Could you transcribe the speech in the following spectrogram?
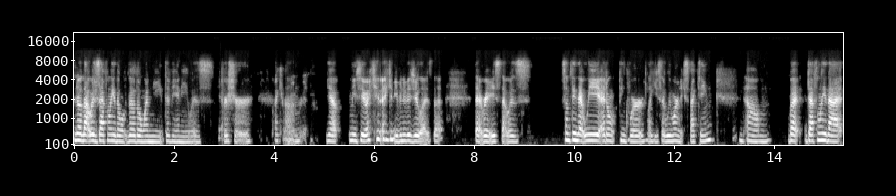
no that was definitely the the, the one meet the Devaney was yeah. for sure i can remember um, it yep me too i can i can even visualize that that race that was something that we i don't think we're like you said we weren't expecting mm-hmm. um but definitely that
